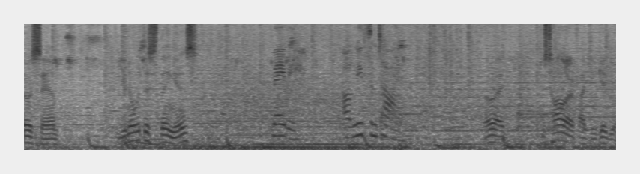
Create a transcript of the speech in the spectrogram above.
Go, Sam. You know what this thing is? Maybe. I'll need some time. All right. Just holler if I can get you.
